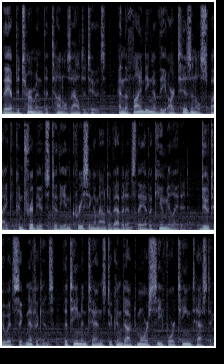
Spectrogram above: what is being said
They have determined the tunnel's altitudes, and the finding of the artisanal spike contributes to the increasing amount of evidence they have accumulated. Due to its significance, the team intends to conduct more C-14 testing.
